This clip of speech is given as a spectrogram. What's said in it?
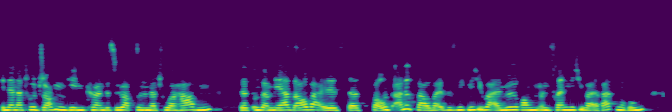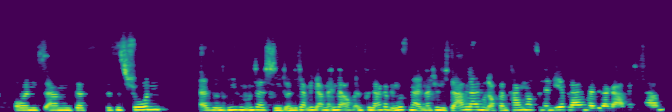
in der Natur joggen gehen können, dass wir überhaupt so eine Natur haben, dass unser Meer sauber ist, dass bei uns alles sauber ist. Es liegt nicht überall Müll rum, es rennen nicht überall Ratten rum. Und ähm, das, das ist schon also ein Riesenunterschied. Und ich habe mich am Ende auch in Sri Lanka, wir mussten halt natürlich da bleiben und auch beim Krankenhaus in der Nähe bleiben, weil wir da gearbeitet haben.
